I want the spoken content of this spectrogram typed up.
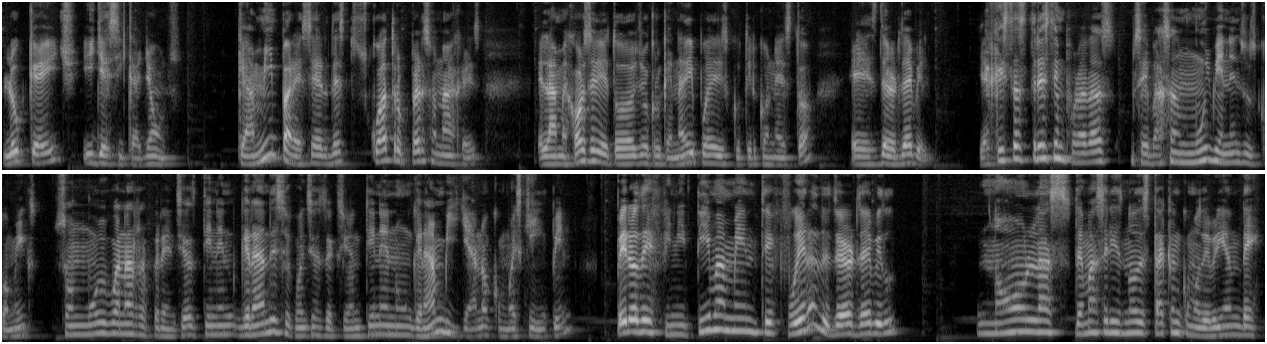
Luke Cage y Jessica Jones que a mi parecer de estos cuatro personajes, la mejor serie de todos, yo creo que nadie puede discutir con esto, es Daredevil. Ya que estas tres temporadas se basan muy bien en sus cómics, son muy buenas referencias, tienen grandes secuencias de acción, tienen un gran villano como es Kingpin, pero definitivamente fuera de Daredevil, no las demás series no destacan como deberían de.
